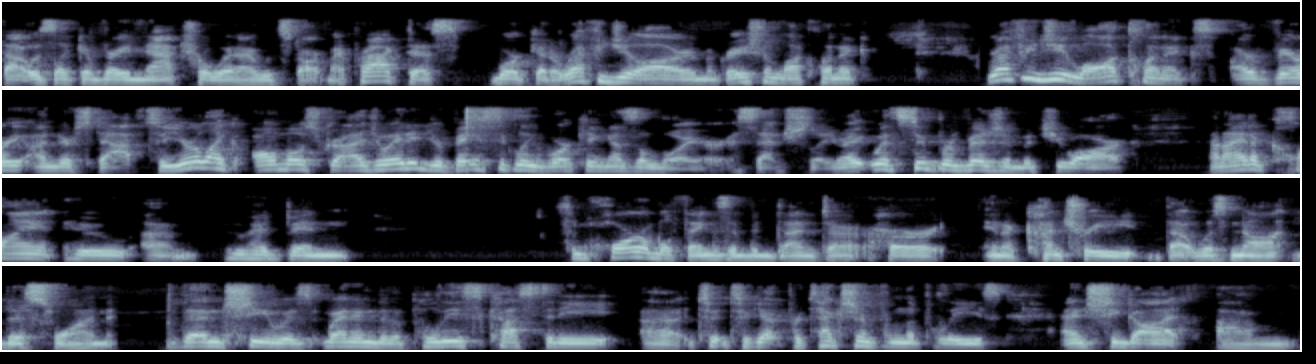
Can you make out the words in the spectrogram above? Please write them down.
that was like a very natural way I would start my practice work at a refugee law or immigration law clinic. Refugee law clinics are very understaffed. So you're like almost graduated. You're basically working as a lawyer, essentially, right? With supervision, but you are. And I had a client who um, who had been some horrible things had been done to her in a country that was not this one. Then she was went into the police custody uh, to, to get protection from the police, and she got um,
